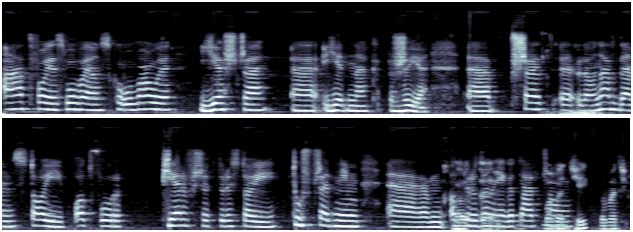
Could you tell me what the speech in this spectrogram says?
a twoje słowa ją skołowały. Jeszcze e, jednak żyje. E, przed Leonardem stoi potwór, pierwszy, który stoi tuż przed nim, odgrodzony jego tarczą. Momencik, momencik.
